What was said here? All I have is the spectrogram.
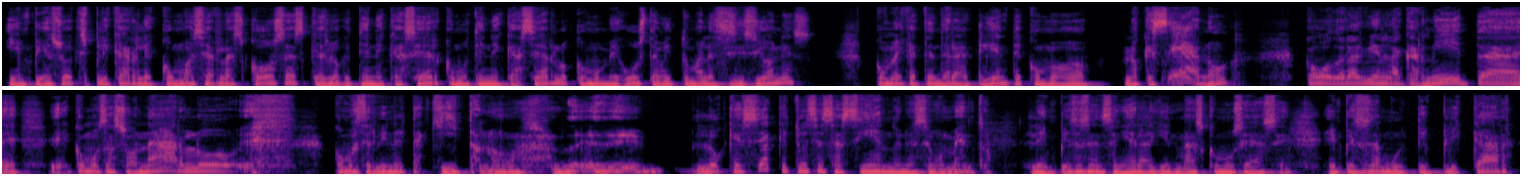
y empiezo a explicarle cómo hacer las cosas, qué es lo que tiene que hacer, cómo tiene que hacerlo, cómo me gusta a mí tomar las decisiones, cómo hay que atender al cliente, cómo lo que sea, ¿no? Cómo dorar bien la carnita, eh, eh, cómo sazonarlo, cómo hacer bien el taquito, ¿no? Lo que sea que tú estés haciendo en ese momento, le empiezas a enseñar a alguien más cómo se hace, empiezas a multiplicar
